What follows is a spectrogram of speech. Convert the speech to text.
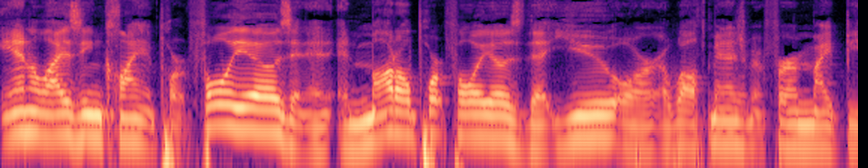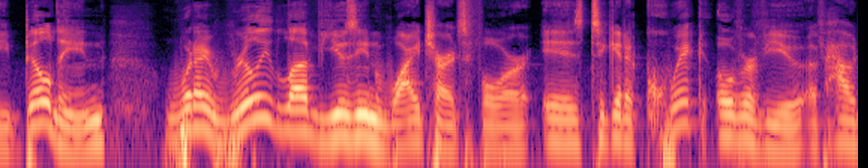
analyzing client portfolios and, and, and model portfolios that you or a wealth management firm might be building, what I really love using YCharts for is to get a quick overview of how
